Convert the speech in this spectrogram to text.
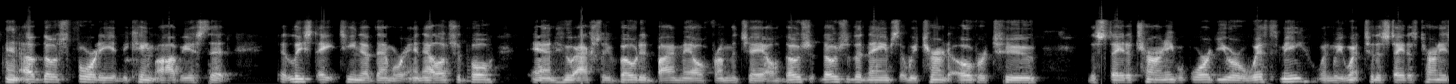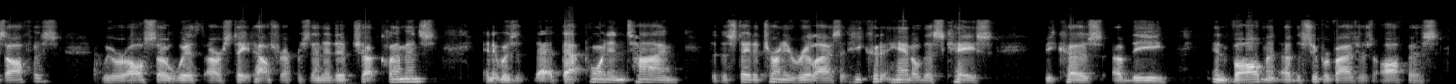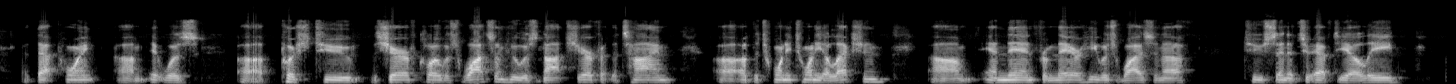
And of those 40, it became obvious that at least 18 of them were ineligible and who actually voted by mail from the jail. Those those are the names that we turned over to the state attorney. Ward, you were with me when we went to the state attorney's office. We were also with our state house representative, Chuck Clemons. And it was at that point in time that the state attorney realized that he couldn't handle this case because of the involvement of the supervisor's office. At that point, um, it was uh, pushed to the sheriff Clovis Watson, who was not sheriff at the time uh, of the 2020 election. Um, and then from there, he was wise enough to send it to FDLE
